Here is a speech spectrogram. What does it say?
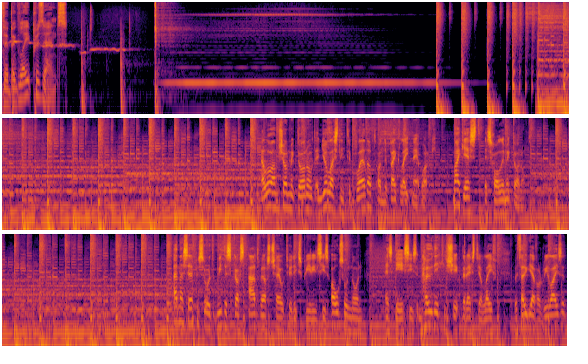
The Big Light presents. Hello, I'm Sean McDonald, and you're listening to Blethered on the Big Light Network. My guest is Holly McDonald. In this episode, we discuss adverse childhood experiences, also known as ACEs, and how they can shape the rest of your life without you ever realising.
